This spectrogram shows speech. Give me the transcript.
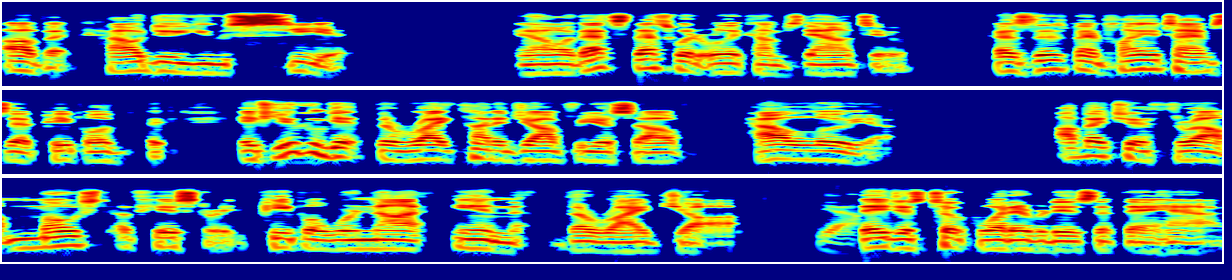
of it. How do you see it? You know, that's that's what it really comes down to. Because there's been plenty of times that people, if you can get the right kind of job for yourself, hallelujah. I'll bet you throughout most of history, people were not in the right job. Yeah. They just took whatever it is that they had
